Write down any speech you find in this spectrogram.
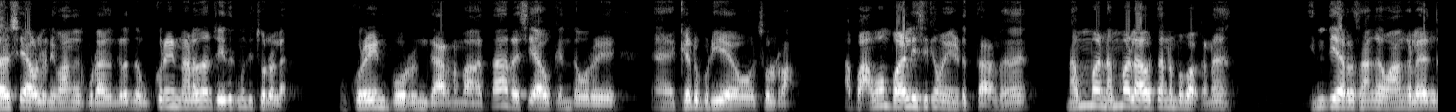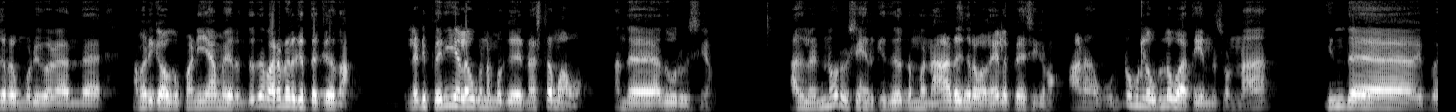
ரஷ்யாவில் நீ வாங்கக்கூடாதுங்கிறது உக்ரைன்னால தான் இதுக்கு முந்தி சொல்லலை. உக்ரைன் போரின் காரணமாகத்தான் ரஷ்யாவுக்கு இந்த ஒரு அஹ், கெடுபிடியை சொல்கிறான் அப்போ அவன் பாலிசிக்கு அவன் எடுத்தாலும் நம்ம நம்ம லாபத்தை நம்ம பார்க்கணும். இந்திய அரசாங்கம் வாங்கலைங்கிற முடிவு அந்த அமெரிக்காவுக்கு பணியாமல் இருந்தது வரவேற்கத்தக்கது தான் இல்லாட்டி பெரிய அளவுக்கு நமக்கு நஷ்டமாகும். அந்த அது ஒரு விஷயம். அதில் இன்னொரு விஷயம் இருக்குது இது நம்ம நாடுங்கிற வகையில் பேசிக்கிறோம். ஆனால் உள்ளுக்குள்ளே உள்ள பார்த்தீங்கன்னு சொன்னால் இந்த இப்போ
